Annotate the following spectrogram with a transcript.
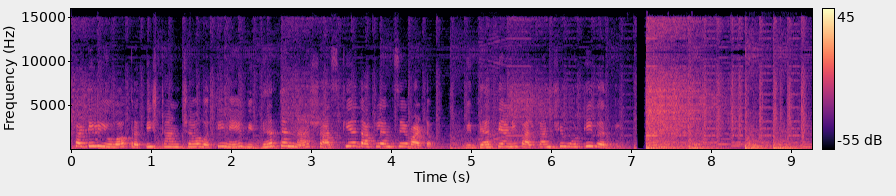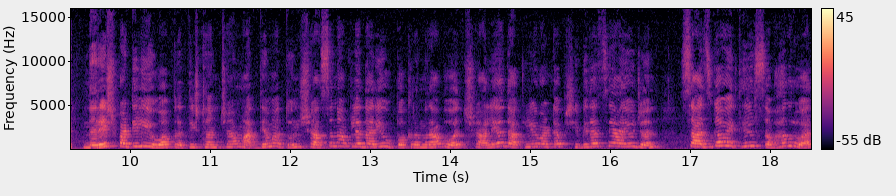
पाटील युवा प्रतिष्ठानच्या वतीने विद्यार्थ्यांना शासकीय दाखल्यांचे वाटप विद्यार्थी आणि पालकांची मोठी गर्दी. नरेश पाटील युवा प्रतिष्ठानच्या माध्यमातून शासन आपल्या दारी उपक्रम राबवत शालेय दाखले वाटप शिबिराचे आयोजन सासगाव येथील सभागृहात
